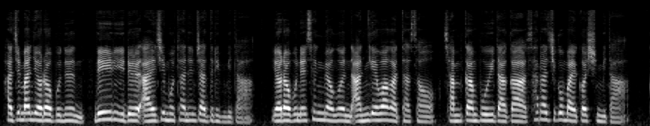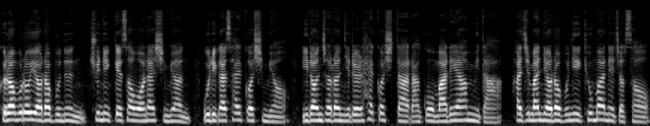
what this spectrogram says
하지만 여러분은 내일 일을 알지 못하는 자들입니다. 여러분의 생명은 안개와 같아서 잠깐 보이다가 사라지고 말 것입니다. 그러므로 여러분은 주님께서 원하시면 우리가 살 것이며 이런저런 일을 할 것이다 라고 말해야 합니다. 하지만 여러분이 교만해져서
